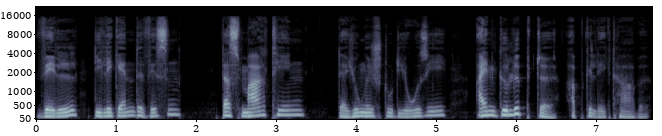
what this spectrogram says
will die Legende wissen, dass Martin, der junge Studiosi, ein Gelübde abgelegt habe.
